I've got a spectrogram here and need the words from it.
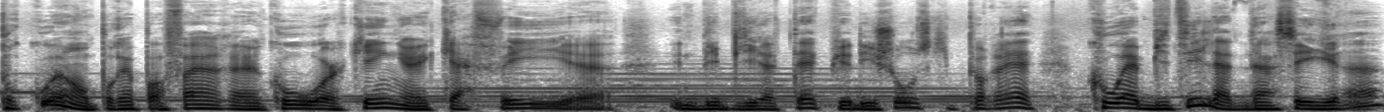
Pourquoi on pourrait pas faire un coworking, un café, euh, une bibliothèque, puis il y a des choses qui pourraient cohabiter là-dedans. C'est grand.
